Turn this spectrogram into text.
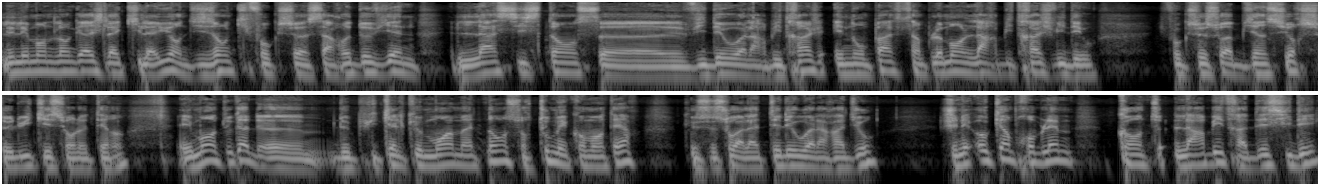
l'élément de langage là qu'il a eu en disant qu'il faut que ça, ça redevienne l'assistance euh, vidéo à l'arbitrage et non pas simplement l'arbitrage vidéo. Il faut que ce soit bien sûr celui qui est sur le terrain. Et moi, en tout cas, de- depuis quelques mois maintenant, sur tous mes commentaires, que ce soit à la télé ou à la radio, je n'ai aucun problème quand l'arbitre a décidé.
